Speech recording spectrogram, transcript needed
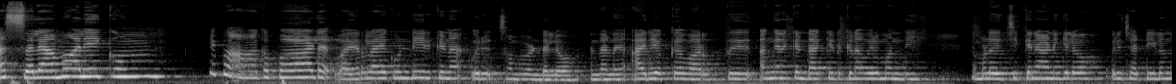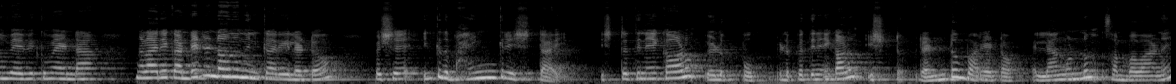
അസ്സലാമു അലൈക്കും ഇപ്പോൾ ആകപ്പാടെ വൈറലായിക്കൊണ്ടിരിക്കുന്ന ഒരു സംഭവം ഉണ്ടല്ലോ എന്താണ് അരിയൊക്കെ വറുത്ത് അങ്ങനെയൊക്കെ ഉണ്ടാക്കിയെടുക്കണ ഒരു മന്തി. നമ്മൾ ചിക്കൻ ആണെങ്കിലോ ഒരു ചട്ടിയിലൊന്നും വേവിക്കും വേണ്ട. നിങ്ങൾ ആരെയും കണ്ടിട്ടുണ്ടോയെന്നൊന്നും എനിക്കറിയില്ല കേട്ടോ. പക്ഷേ എനിക്കത് ഭയങ്കര ഇഷ്ടമായി ഇഷ്ടത്തിനേക്കാളും എളുപ്പവും എളുപ്പത്തിനേക്കാളും ഇഷ്ടം. രണ്ടും പറയട്ടോ. എല്ലാം കൊണ്ടും സംഭവമാണ്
